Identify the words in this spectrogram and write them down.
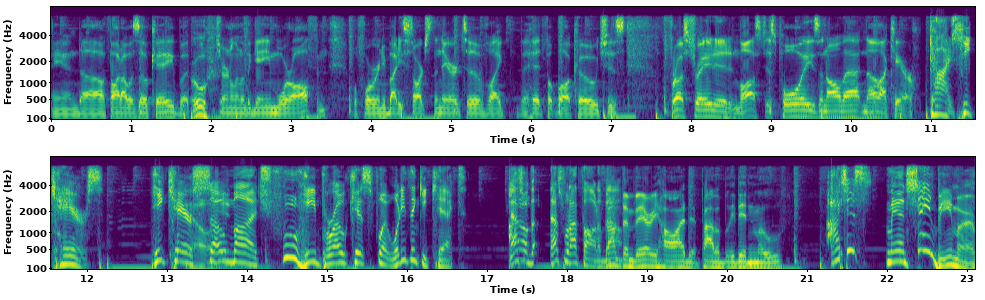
and uh, thought I was okay, but journaling of the game wore off, and before anybody starts the narrative like the head football coach is frustrated and lost his poise and all that, no, I care. Guys, he cares. He cares Hell, so yeah. much. He broke his foot. What do you think he kicked? That's what that's what I thought about. Something very hard that probably didn't move. I just, man, Shane Beamer,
